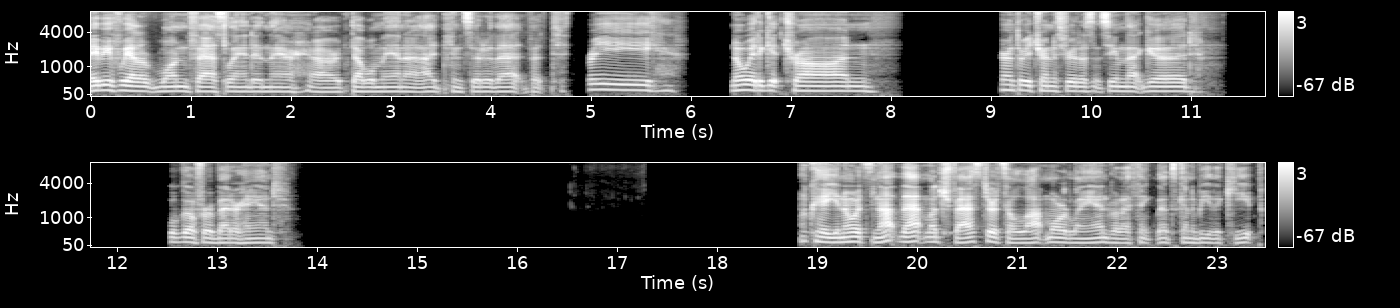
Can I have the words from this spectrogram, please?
Maybe if we had a one fast land in there or double mana, I'd consider that. But three no way to get Tron. Turn 3 Trinisphere doesn't seem that good. We'll go for a better hand. Okay, you know, it's not that much faster. It's a lot more land, but I think that's going to be the keep.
